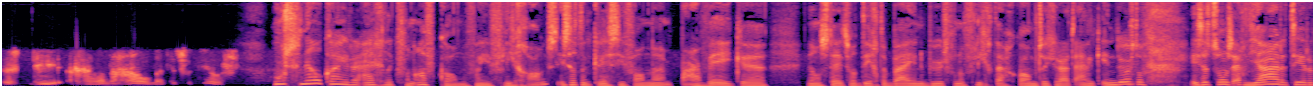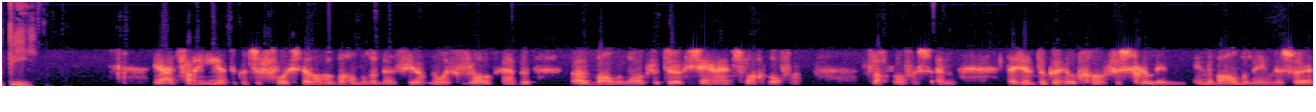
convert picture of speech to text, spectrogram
Dus die gaan aan de haal met dit soort nieuws. Hoe snel kan je er eigenlijk van afkomen van je vliegangst? Is dat een kwestie van een paar weken... dan steeds wat dichterbij in de buurt van een vliegtuig komen... tot je er uiteindelijk in durft? Of is dat soms echt jaren therapie? Ja, het varieert. Je kunt zich voorstellen, we behandelen mensen die nog nooit gevlogen hebben. We behandelen ook de Turkische Airlines slachtoffer, slachtoffers. En daar zit natuurlijk een heel groot verschil in, in de behandeling. Dus we,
